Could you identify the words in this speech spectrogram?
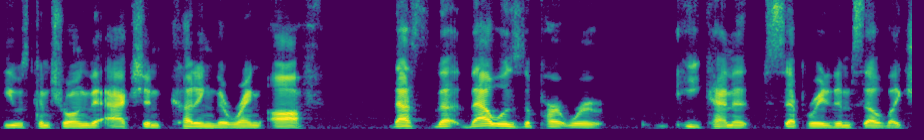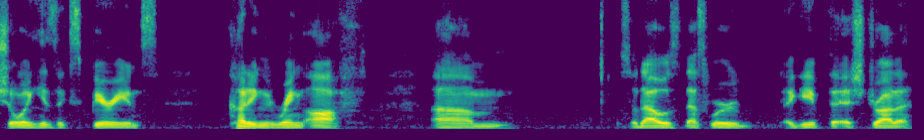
He was controlling the action, cutting the ring off. That's that that was the part where he kind of separated himself, like showing his experience, cutting the ring off. Um, so that was that's where I gave to Estrada.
